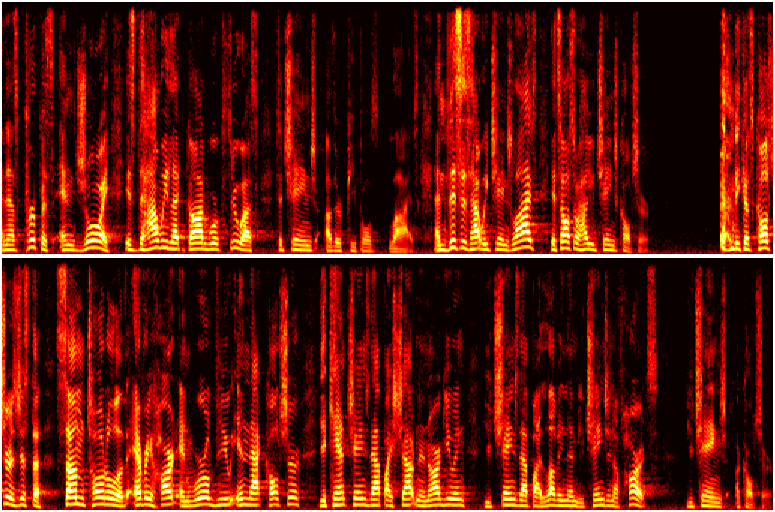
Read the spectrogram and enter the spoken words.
and has purpose and joy, is how we let God work through us to change other people's lives. And this is how we change lives. It's also how you change culture. because culture is just the sum total of every heart and worldview in that culture. You can't change that by shouting and arguing. You change that by loving them. You change enough hearts you change a culture.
